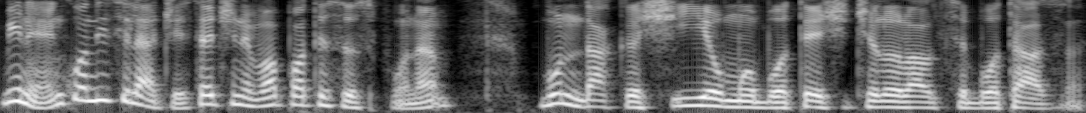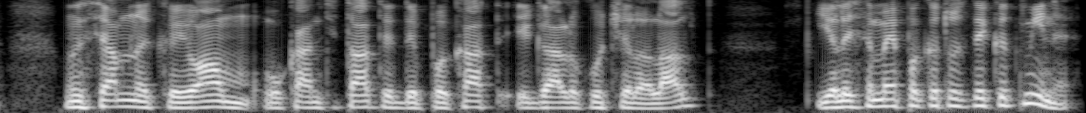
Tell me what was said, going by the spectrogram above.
Bine, în condițiile acestea, cineva poate să spună, bun, dacă și eu mă botez și celălalt se botează, înseamnă că eu am o cantitate de păcat egală cu celălalt? El este mai păcătos decât mine.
